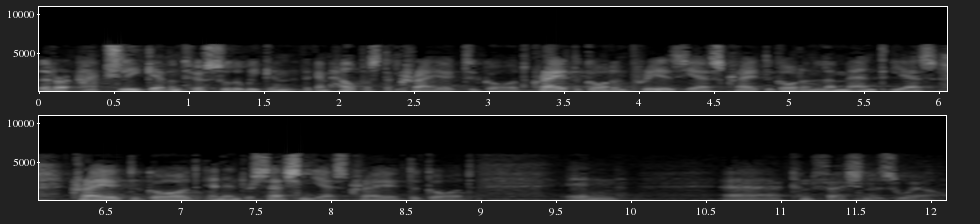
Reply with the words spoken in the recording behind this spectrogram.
that are actually given to us so that we can, they can help us to cry out to God. Cry out to God in praise, yes. Cry out to God in lament, yes. Cry out to God in intercession, yes. Cry out to God in uh, confession as well.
